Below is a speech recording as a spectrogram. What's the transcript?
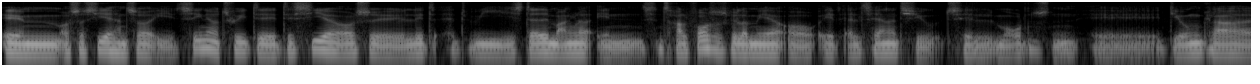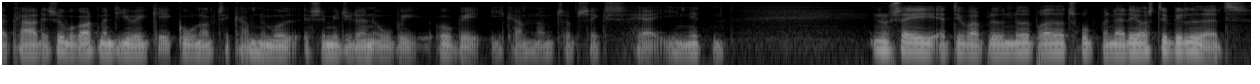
Øhm, og så siger han så i et senere tweet, det, det siger også øh, lidt, at vi stadig mangler en central forsvarsspiller mere og et alternativ til Mortensen. Øh, de unge klarer, klarer det super godt, men de er jo ikke gode nok til kampene mod FC Midtjylland OB, OB i kampen om top 6 her i 19. Nu sagde I, at det var blevet noget bredere trup, men er det også det billede, at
